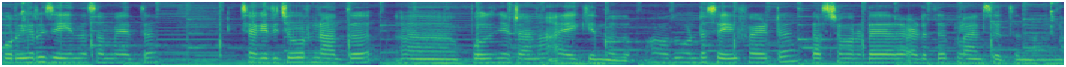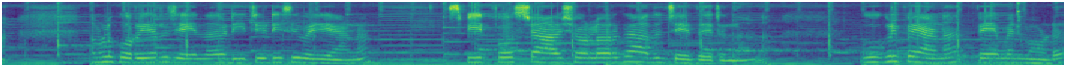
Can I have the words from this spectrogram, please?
കൊറിയർ ചെയ്യുന്ന സമയത്ത് ചകിരിച്ചോറിനകത്ത് പൊതിഞ്ഞിട്ടാണ് അയക്കുന്നതും. അതുകൊണ്ട് സേഫായിട്ട് കസ്റ്റമറുടെ അടുത്ത് പ്ലാൻസ് എത്തുന്നതാണ്. നമ്മൾ കൊറിയർ ചെയ്യുന്നത് ഡി ടി ഡി സി വഴിയാണ്. സ്പീഡ് പോസ്റ്റ് ആവശ്യമുള്ളവർക്ക് അത് ചെയ്തു തരുന്നതാണ്. ഗൂഗിൾ പേ ആണ് പേയ്മെന്റ് മോഡ്.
